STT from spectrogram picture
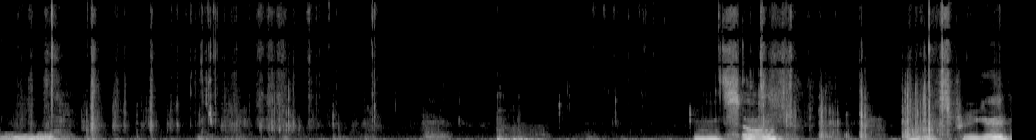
Ooh. And so, that looks pretty good.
